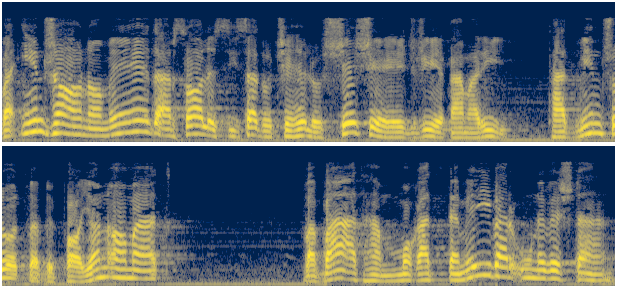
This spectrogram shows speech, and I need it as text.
و این شاهنامه در سال 346 هجری قمری تدوین شد و به پایان آمد و بعد هم مقدمه ای بر او نوشتند.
